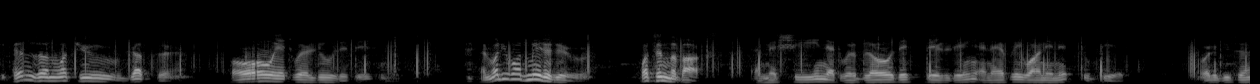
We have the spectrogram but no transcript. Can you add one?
Depends on what you've got there. Oh, it will do the business. And what do you want me to do? What's in the box? A machine that will blow this building and everyone in it to bits. What did you say?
